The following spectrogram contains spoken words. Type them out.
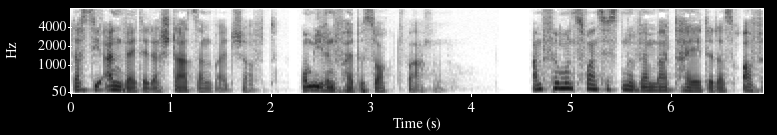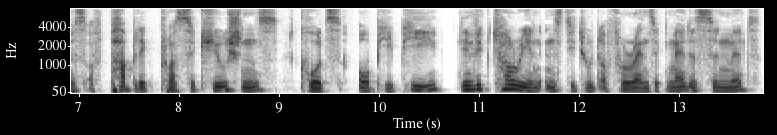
dass die Anwälte der Staatsanwaltschaft um ihren Fall besorgt waren. Am 25. November teilte das Office of Public Prosecutions, kurz OPP, dem Victorian Institute of Forensic Medicine mit,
